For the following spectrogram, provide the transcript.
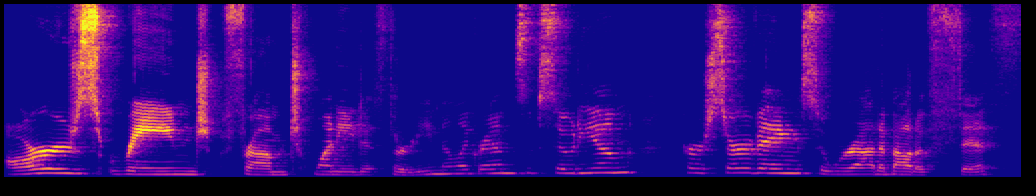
ours range from 20 to 30 milligrams of sodium per serving. So we're at about a fifth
